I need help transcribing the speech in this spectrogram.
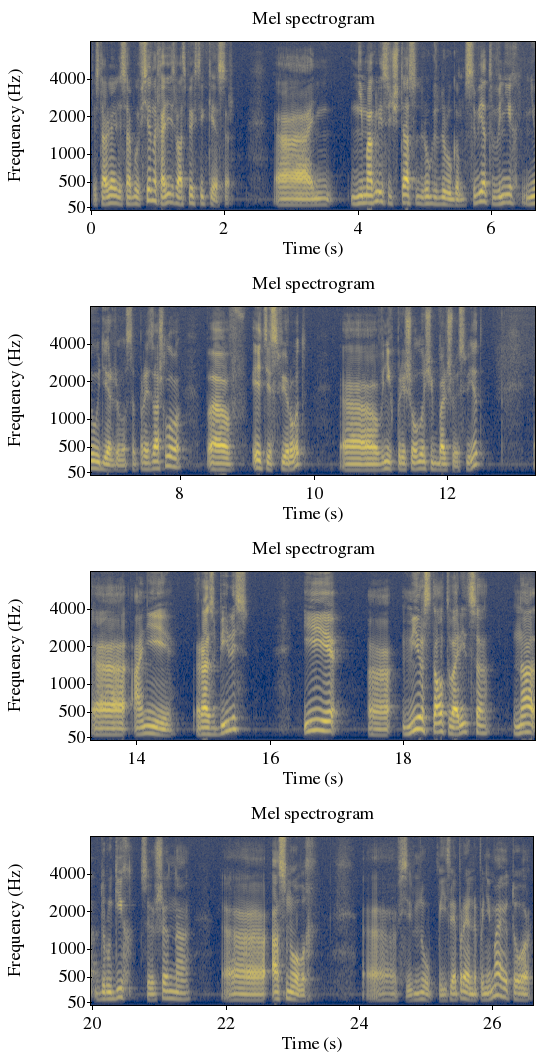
представляли собой, все находились в аспекте кесар, не могли сочетаться друг с другом, свет в них не удерживался. Произошло эти сферот, Э, в них пришел очень большой свет, они разбились, и мир стал твориться на других совершенно основах. Ну, если я правильно понимаю, то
